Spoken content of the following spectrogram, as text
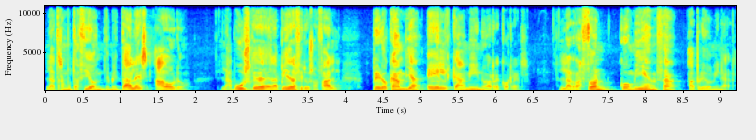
la transmutación de metales a oro, la búsqueda de la piedra filosofal, pero cambia el camino a recorrer. La razón comienza a predominar.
